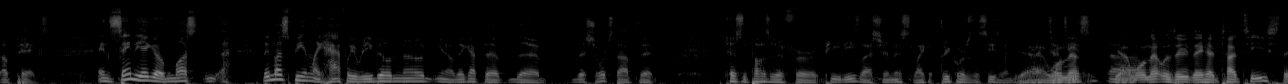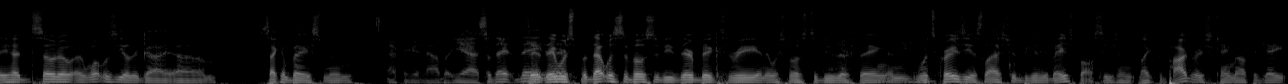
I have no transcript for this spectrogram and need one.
of picks, and San Diego must they must be in like halfway rebuild mode. You know, they got the the the shortstop that tested positive for PEDs last year, missed like three quarters of the season. Yeah, right? well, that, Tatis, yeah, uh, well, that was they. They had Tatis, they had Soto, and what was the other guy? Um, second baseman. I forget now, but yeah. So they they, They, they, were sp- that was supposed to be their big three, and they were supposed to do their thing. And what's crazy is last year, at the beginning of baseball season, like the Padres came out the gate,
